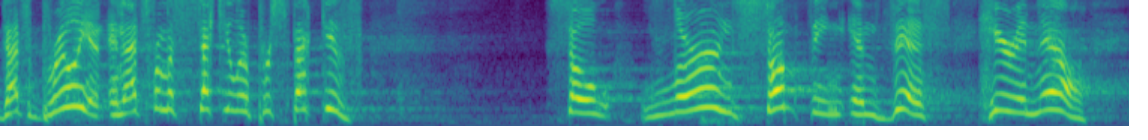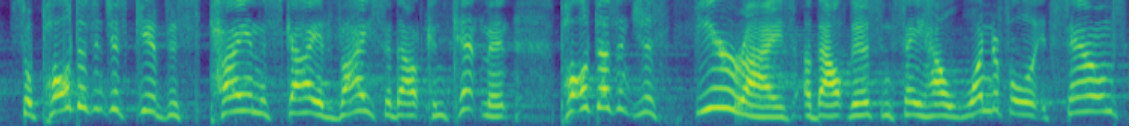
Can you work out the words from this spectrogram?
that's brilliant, and that's from a secular perspective. So, learn something in this here and now. So, Paul doesn't just give this pie in the sky advice about contentment. Paul doesn't just theorize about this and say how wonderful it sounds.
